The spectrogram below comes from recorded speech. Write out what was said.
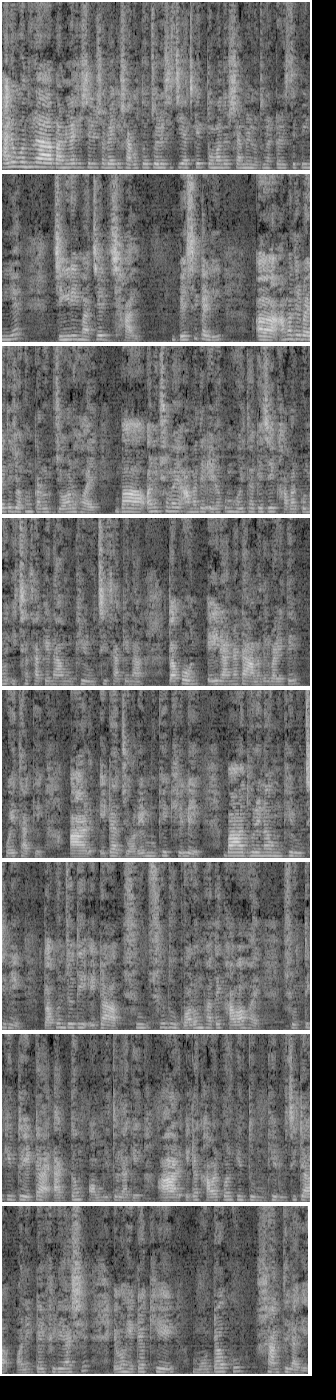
Hello বন্ধুরা পামিলা শেষেলে সবাইকে স্বাগত। চলে এসেছি আজকে তোমাদের সামনে নতুন একটা রেসিপি নিয়ে, চিংড়ি মাছের ঝাল। বেসিক্যালি আমাদের বাড়িতে যখন কারোর জ্বর হয় বা অনেক সময় আমাদের এরকম হয়ে থাকে যে খাবার কোনো ইচ্ছা থাকে না, মুখে রুচি থাকে না, তখন এই রান্নাটা আমাদের বাড়িতে হয়ে থাকে। আর এটা জ্বরের মুখে খেলে বা ধরে নাও মুখে রুচি নেই, তখন যদি এটা শুধু গরম ভাতে খাওয়া হয় সত্যি কিন্তু এটা একদম অমৃত লাগে। আর এটা খাওয়ার পর কিন্তু মুখে রুচিটা অনেকটাই ফিরে আসে এবং এটা খেয়ে মনটাও খুব শান্তি লাগে।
